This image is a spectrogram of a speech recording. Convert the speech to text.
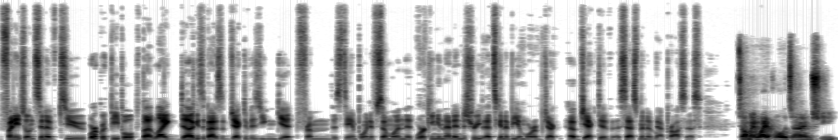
financial incentive to work with people, but like Doug is about as objective as you can get from the standpoint of someone that working in that industry. That's going to be a more object, objective assessment of that process. Tell my wife all the time. She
